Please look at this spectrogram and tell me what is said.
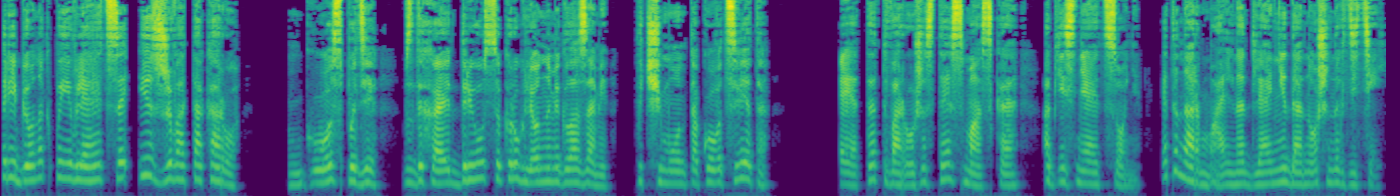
ребенок появляется из живота коро. «Господи!» — вздыхает Дрю с округленными глазами. «Почему он такого цвета?» «Это творожистая смазка», — объясняет Соня. «Это нормально для недоношенных детей».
